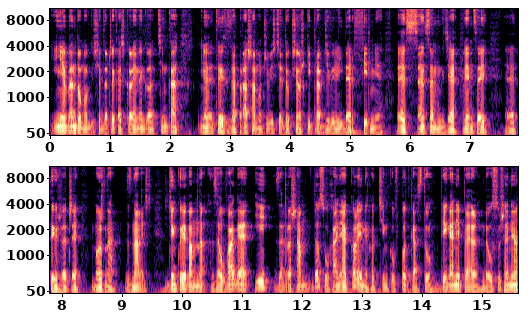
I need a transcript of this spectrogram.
i nie będą mogli się doczekać kolejnego odcinka, tych zapraszam oczywiście do książki Prawdziwy Lider w firmie z sensem, gdzie więcej tych rzeczy można znaleźć. Dziękuję Wam na, za uwagę i zapraszam do słuchania kolejnych odcinków podcastu bieganie.pl. Do usłyszenia.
